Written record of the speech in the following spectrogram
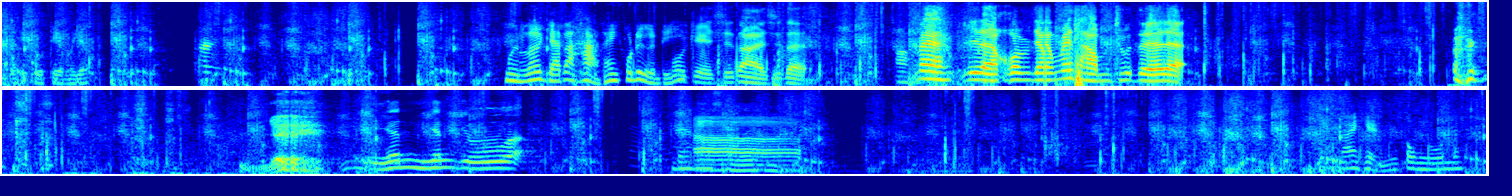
นะที่กูเตรียมมาเยอะมึงเลิกยัดอาหารให้คนอื่นดิ โอเคใช่ได้ใช่ได้อะ แม่มีหลายคนยังไม่ทำชุดเลยเนี่ยเนียนเนียนอยู่อะอ่านายเห็นตรงนู้นไหมโอ้โหแพ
